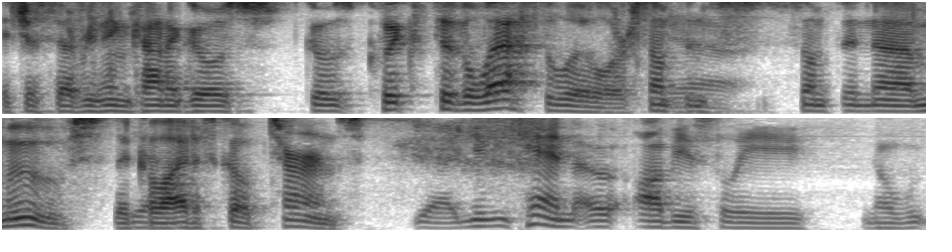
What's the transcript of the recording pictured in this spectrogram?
it's just everything kind of goes goes clicks to the left a little or something Yeah. something uh, moves the Yeah. kaleidoscope turns yeah you, you can uh, obviously you know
